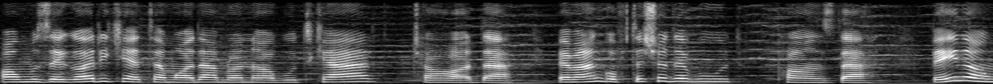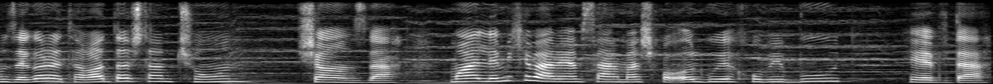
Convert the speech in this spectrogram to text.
آموزگاری که اعتمادم را نابود کرد چهارده. به من گفته شده بود پانزده. به این آموزگار اعتقاد داشتم چون شانزده. معلمی که برایم سرمشق و الگوی خوبی بود هفده.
